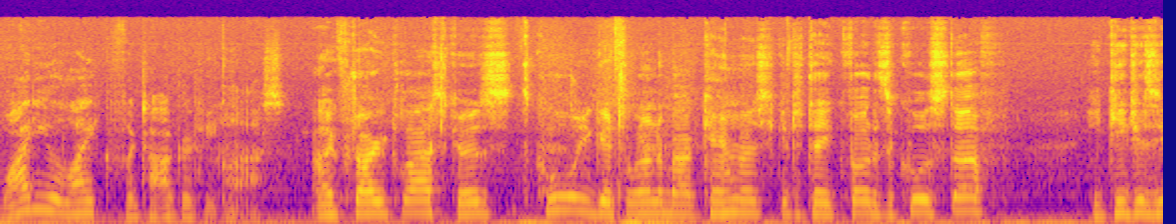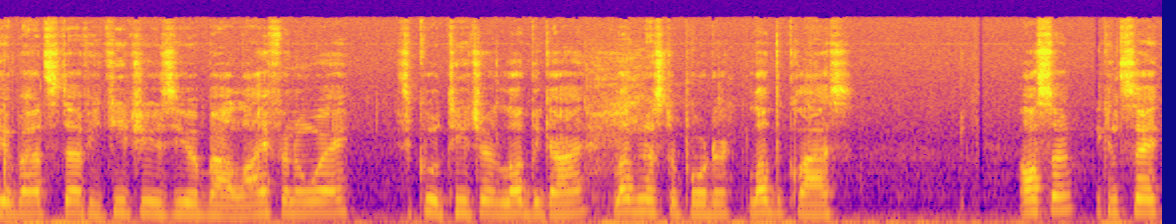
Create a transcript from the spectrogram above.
Why do you like photography class? I like photography class because it's cool. You get to learn about cameras. You get to take photos of cool stuff. He teaches you about stuff. He teaches you about life in a way. He's a cool teacher. Love the guy. Love Mr. Porter. Love the class. Also, you can say,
